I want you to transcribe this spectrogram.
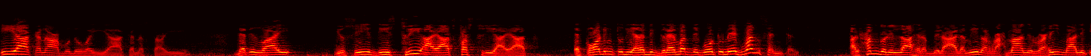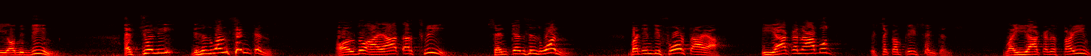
Iyaka na'budu wa iyaka nasta'een. That is why you see these three ayat, first three ayat, according to the Arabic grammar, they go to make one sentence. Alhamdulillah Rabbil Alameen Ar-Rahman Ar-Rahim Maliki Yawmiddin. Actually, this is one sentence. Although ayat are three, sentence is one. But in the fourth ayah, Iyaka na'bud, it's a complete sentence. Wa iyaka nasta'in,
